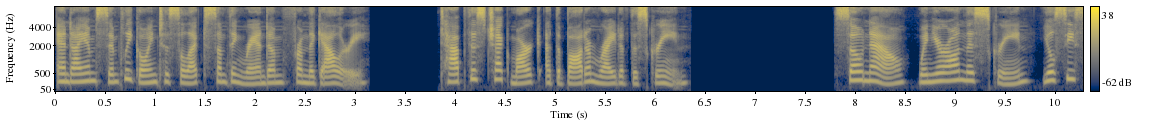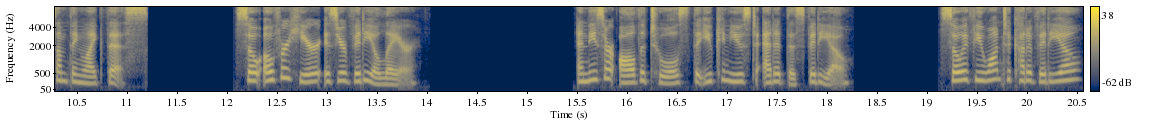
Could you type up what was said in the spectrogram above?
And I am simply going to select something random from the gallery. Tap this check mark at the bottom right of the screen. So now, when you're on this screen, you'll see something like this. So over here is your video layer. And these are all the tools that you can use to edit this video. So if you want to cut a video,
